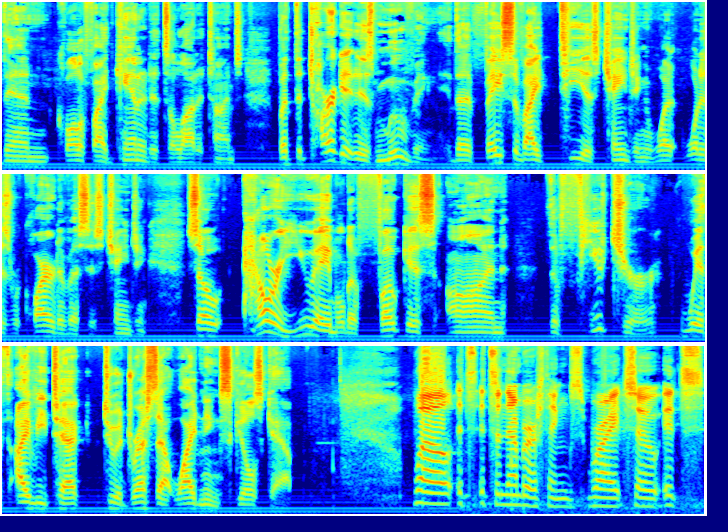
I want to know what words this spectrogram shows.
than qualified candidates a lot of times, but the target is moving. The face of IT is changing, and what what is required of us is changing. So, how are you able to focus on the future with Ivy Tech to address that widening skills gap? Well, it's it's a number of things, right? So it's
